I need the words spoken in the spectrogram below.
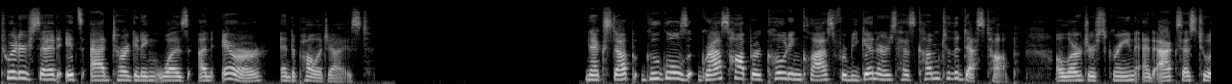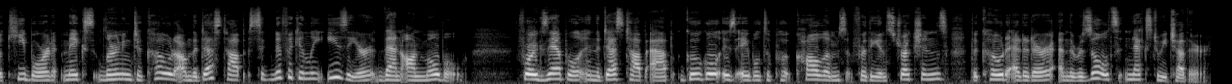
Twitter said its ad targeting was an error and apologized. Next up, Google's Grasshopper coding class for beginners has come to the desktop. A larger screen and access to a keyboard makes learning to code on the desktop significantly easier than on mobile. For example, in the desktop app, Google is able to put columns for the instructions, the code editor, and the results next to each other.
